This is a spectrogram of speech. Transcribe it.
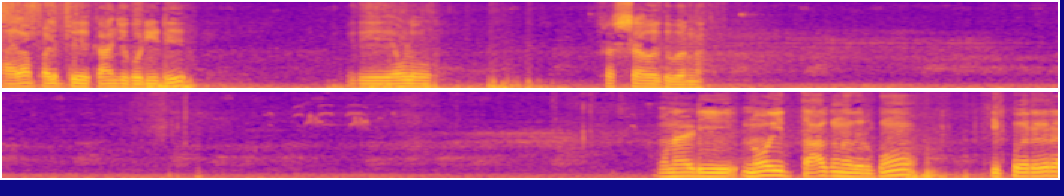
அதெல்லாம் பழுத்து காஞ்சி கொட்டிட்டு இது எவ்வளோ ஃப்ரெஷ்ஷாக வருது பாருங்க. முன்னாடி நோய் தாக்குனதற்கும் இப்போ இருக்கிற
